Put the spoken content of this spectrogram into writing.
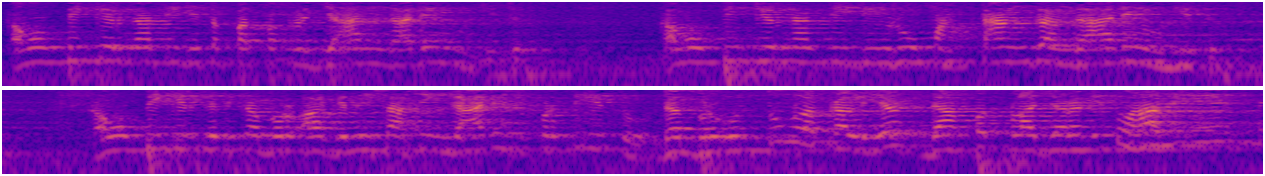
Kamu pikir nanti di tempat pekerjaan nggak ada yang begitu? Kamu pikir nanti di rumah tangga nggak ada yang begitu? Kamu pikir ketika berorganisasi nggak ada yang seperti itu? Dan beruntunglah kalian dapat pelajaran itu hari ini.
